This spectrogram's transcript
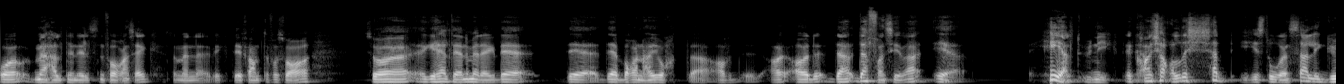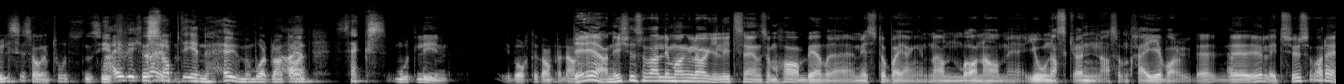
og med Helte Nilsen foran seg som en viktig viktig femteforsvarer. Så jeg er helt enig med deg. Det, det, det Brann har gjort av, av det defensive, er helt unikt. Det har kanskje aldri skjedd i historien, selv i gullsesongen 2007. Nei, så slapp de inn haug med mål, annet seks mot Lyn i bortekampen. der. Det er han ikke så veldig mange lag i Eliteserien som har bedre midtstoppergjengen enn Brann har med Jonas Grønner som tredjevalg. Det, det er litt sus over det.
